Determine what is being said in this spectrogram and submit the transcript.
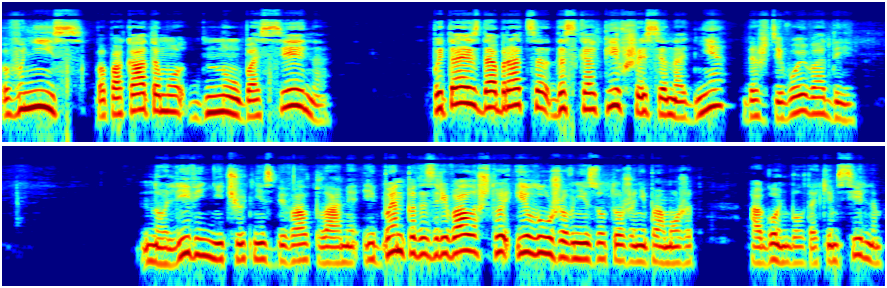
вниз по покатому дну бассейна, пытаясь добраться до скопившейся на дне дождевой воды. Но ливень ничуть не сбивал пламя, и Бен подозревал, что и лужа внизу тоже не поможет. Огонь был таким сильным,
